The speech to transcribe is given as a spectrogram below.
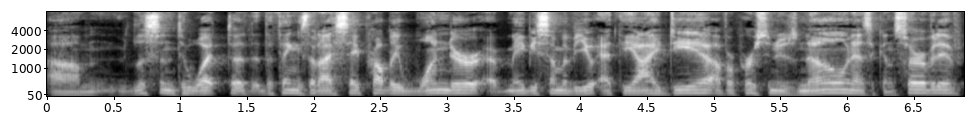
um, listen to what uh, the things that I say probably wonder, uh, maybe some of you, at the idea of a person who's known as a conservative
